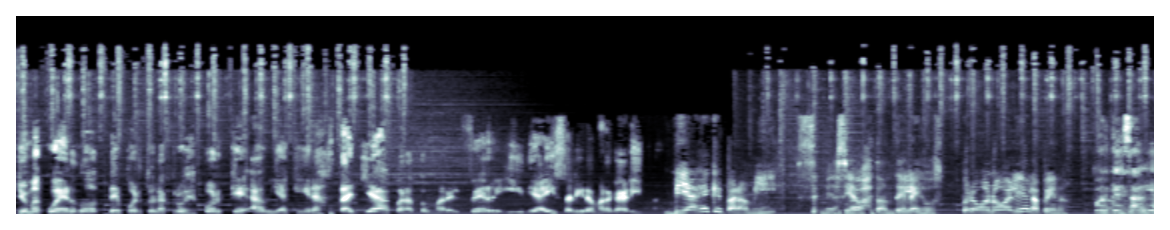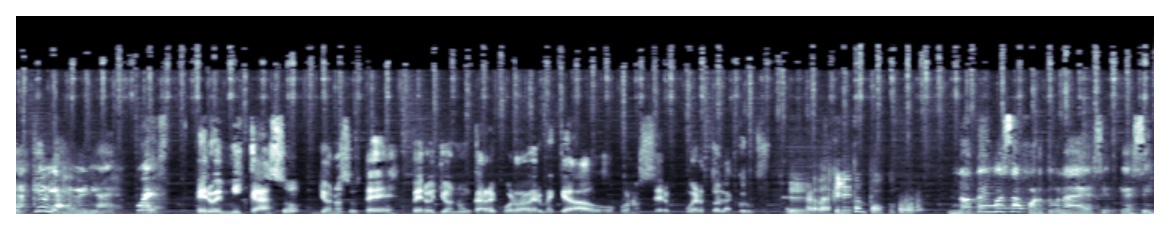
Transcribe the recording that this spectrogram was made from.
Yo me acuerdo de Puerto La Cruz porque había que ir hasta allá para tomar el ferry y de ahí salir a Margarita. Viaje que para mí se me hacía bastante lejos, pero bueno, valía la pena. Porque sabías que viaje venía después. Pero en mi caso, yo no sé ustedes, pero yo nunca recuerdo haberme quedado o conocer Puerto La Cruz. La verdad es que yo tampoco. No tengo esa fortuna de decir que sí.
